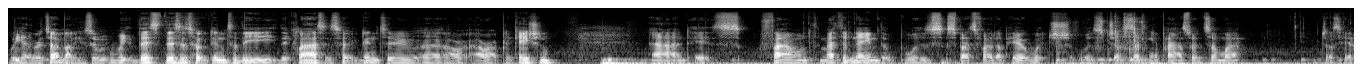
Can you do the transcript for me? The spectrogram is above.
we get the return value. So we, this this is hooked into the the class. It's hooked into uh, our our application, and it's found the method name that was specified up here, which was just setting a password somewhere, just here.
